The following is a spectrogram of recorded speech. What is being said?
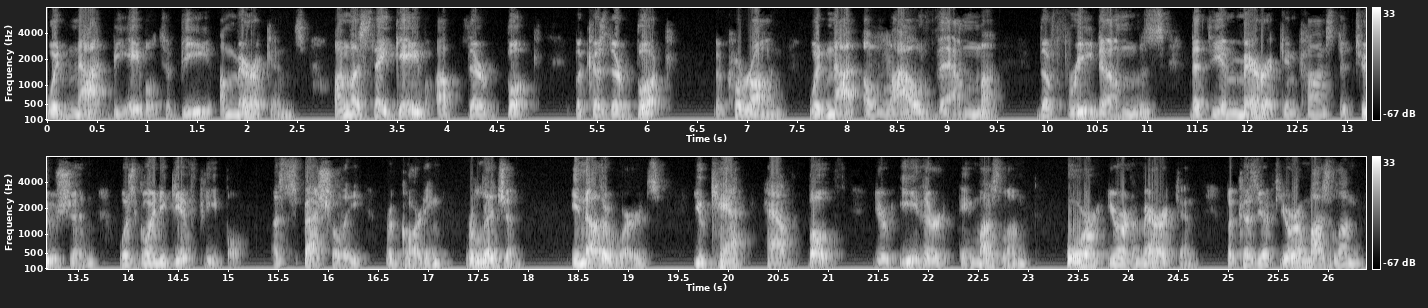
would not be able to be Americans unless they gave up their book, because their book, the Quran, would not allow them the freedoms that the American Constitution was going to give people especially regarding religion. In other words, you can't have both. You're either a Muslim or you're an American, because if you're a Muslim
